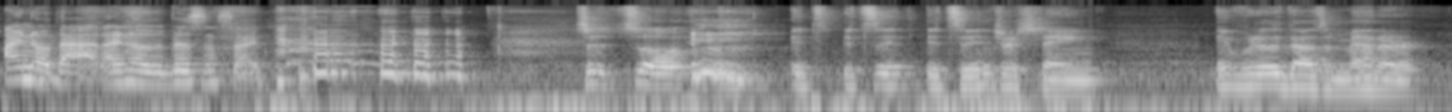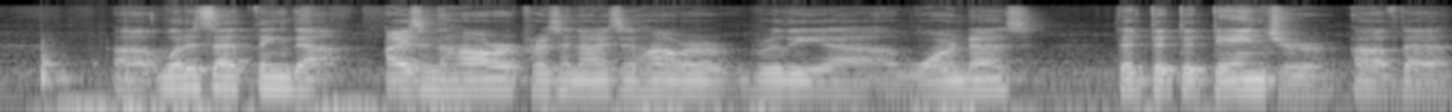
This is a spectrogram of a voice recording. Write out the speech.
I know that. I know the business side. So, so it's it's it's interesting. It really doesn't matter. Uh, what is that thing that Eisenhower, President Eisenhower, really uh, warned us? The, the the danger of the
